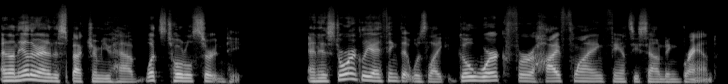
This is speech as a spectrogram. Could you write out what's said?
And on the other end of the spectrum, you have what's total certainty. And historically, I think that was like go work for a high flying, fancy sounding brand.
